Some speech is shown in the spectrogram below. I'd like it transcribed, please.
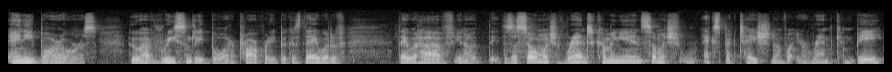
any borrowers who have recently bought a property because they would have they would have, you know, there's so much rent coming in, so much expectation of what your rent can be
